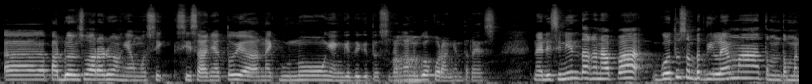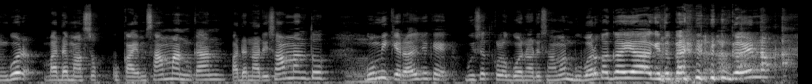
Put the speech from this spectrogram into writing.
eh, paduan suara doang yang musik, sisanya tuh ya naik gunung yang gitu-gitu. Sedangkan gue kurang interest. Nah di sini entah kenapa gue tuh sempet dilema teman-teman gue pada masuk UKM saman kan, pada nari saman tuh. Gue mikir aja kayak buset kalau gue nari saman bubar kagak ya gitu kan, gak enak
